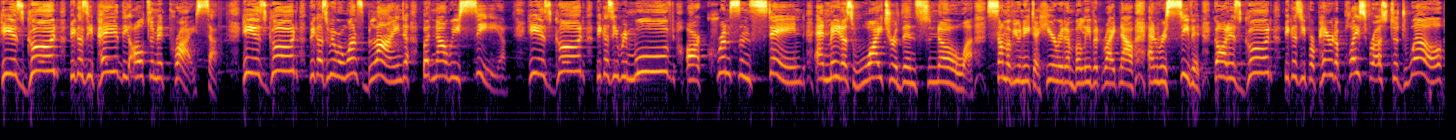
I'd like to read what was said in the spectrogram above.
He is good because he paid the ultimate price. He is good because we were once blind, but now we see. He is good because he removed our crimson stain and made us whiter than snow. Some of you need to hear it and believe it right now and receive it. God is good because he prepared a place for us to dwell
